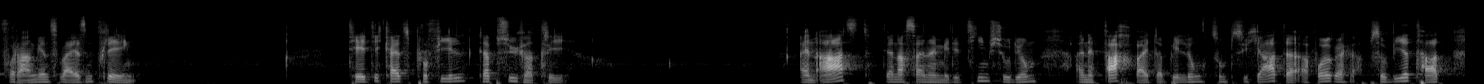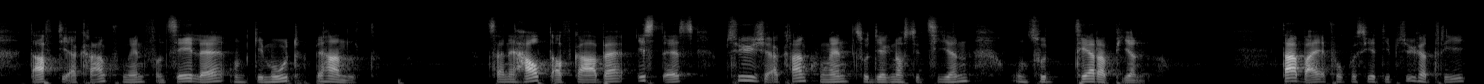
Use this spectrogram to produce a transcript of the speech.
Vorgehensweisen pflegen. Tätigkeitsprofil der Psychiatrie ein Arzt, der nach seinem Medizinstudium eine Fachweiterbildung zum Psychiater erfolgreich absolviert hat, darf die Erkrankungen von Seele und Gemut behandeln. Seine Hauptaufgabe ist es, psychische Erkrankungen zu diagnostizieren und zu therapieren. Dabei fokussiert die Psychiatrie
